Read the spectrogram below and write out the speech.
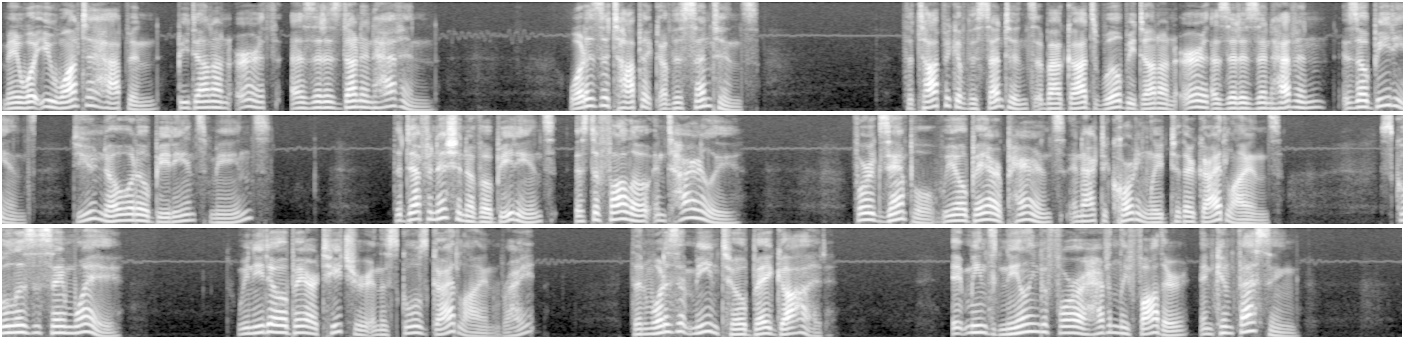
May what you want to happen be done on earth as it is done in heaven. What is the topic of this sentence? The topic of the sentence about God's will be done on earth as it is in heaven is obedience. Do you know what obedience means? The definition of obedience is to follow entirely. For example, we obey our parents and act accordingly to their guidelines. School is the same way. We need to obey our teacher in the school's guideline, right? Then what does it mean to obey God? It means kneeling before our Heavenly Father and confessing,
